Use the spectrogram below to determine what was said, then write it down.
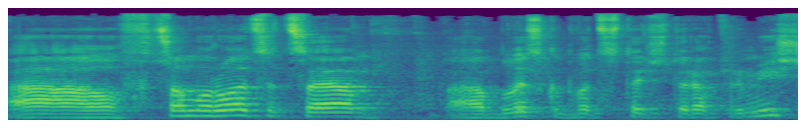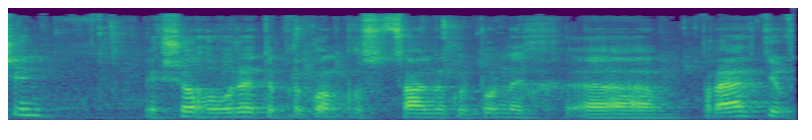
В цьому році це близько 24 приміщень. Якщо говорити про конкурс соціально-культурних е, проєктів,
